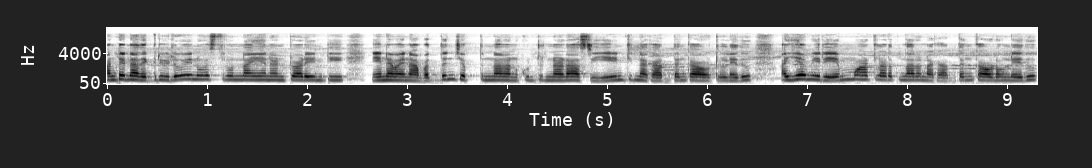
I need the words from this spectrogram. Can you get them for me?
అంటే నా దగ్గర విలువైన వస్తువులు ఉన్నాయి అని అంటాడు ఏంటి? నేను ఏమైనా అబద్ధం చెప్తున్నాను అనుకుంటున్నాడా? అసలు ఏంటి? నాకు అర్థం కావట్లేదు అయ్యా మీరు ఏం మాట్లాడుతున్నారో నాకు అర్థం కావడం లేదు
